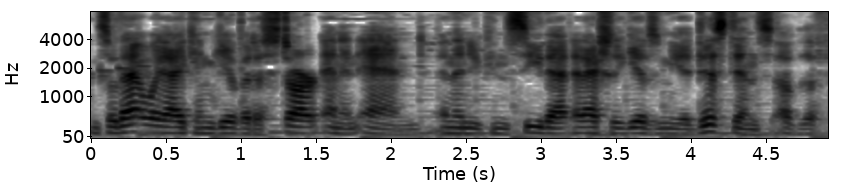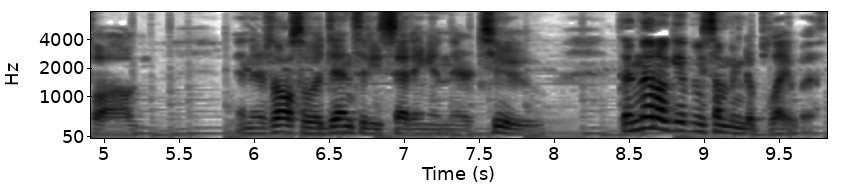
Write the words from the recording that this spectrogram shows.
and so that way I can give it a start and an end, and then you can see that it actually gives me a distance of the fog, and there's also a density setting in there too, then that'll give me something to play with.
